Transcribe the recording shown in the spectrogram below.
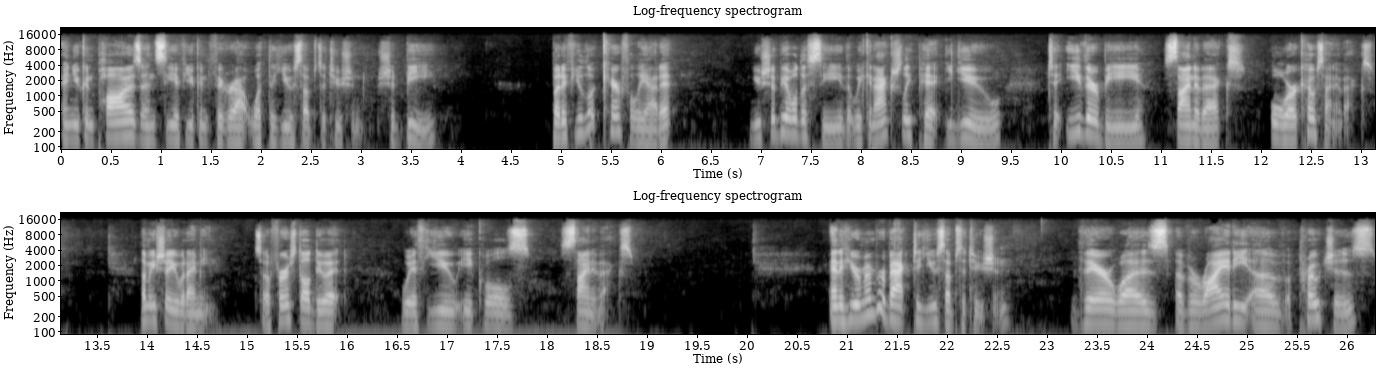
and you can pause and see if you can figure out what the u substitution should be, but if you look carefully at it, you should be able to see that we can actually pick u to either be sine of x or cosine of x. Let me show you what I mean. So first I'll do it with u equals sine of x. And if you remember back to u substitution, there was a variety of approaches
